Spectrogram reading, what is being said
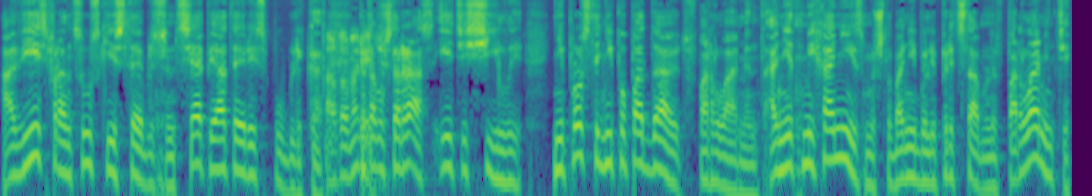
а весь французский истеблишмент, вся Пятая Республика. Потому речь. что раз эти силы не просто не попадают в парламент, а нет механизма, чтобы они были представлены в парламенте,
